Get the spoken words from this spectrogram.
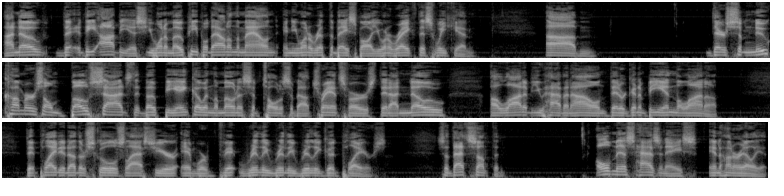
I know the the obvious. You want to mow people down on the mound, and you want to rip the baseball. You want to rake this weekend. Um, there's some newcomers on both sides that both Bianco and Lemonis have told us about transfers that I know a lot of you have an eye on that are going to be in the lineup that played at other schools last year and were really, really, really good players. So that's something. Ole Miss has an ace in Hunter Elliott.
